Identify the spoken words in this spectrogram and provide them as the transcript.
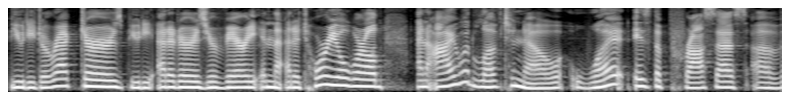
beauty directors, beauty editors. You're very in the editorial world. And I would love to know what is the process of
